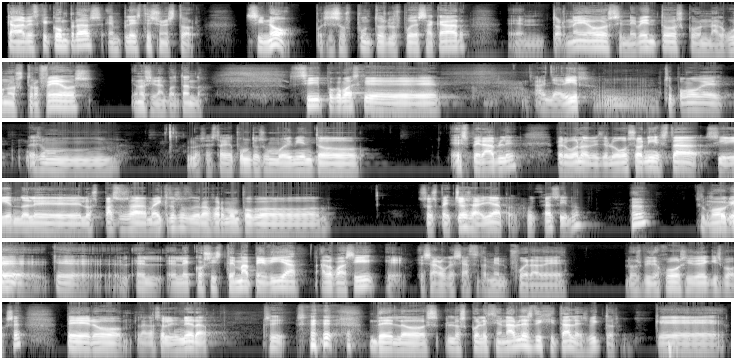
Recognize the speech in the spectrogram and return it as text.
cada vez que compras en PlayStation Store. Si no, pues esos puntos los puedes sacar en torneos, en eventos, con algunos trofeos. Ya nos irán contando. Sí, poco más que añadir. Mm, supongo que es un. No sé hasta qué punto es un movimiento esperable, pero bueno, desde luego Sony está siguiéndole los pasos a Microsoft de una forma un poco sospechosa ya, pues, casi, ¿no? ¿Eh? Supongo que, el, ecosistema pedía algo así, que es algo que se hace también fuera de los videojuegos y de Xbox, ¿eh? Pero... La gasolinera. Sí, de los, los coleccionables digitales, Víctor, que...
